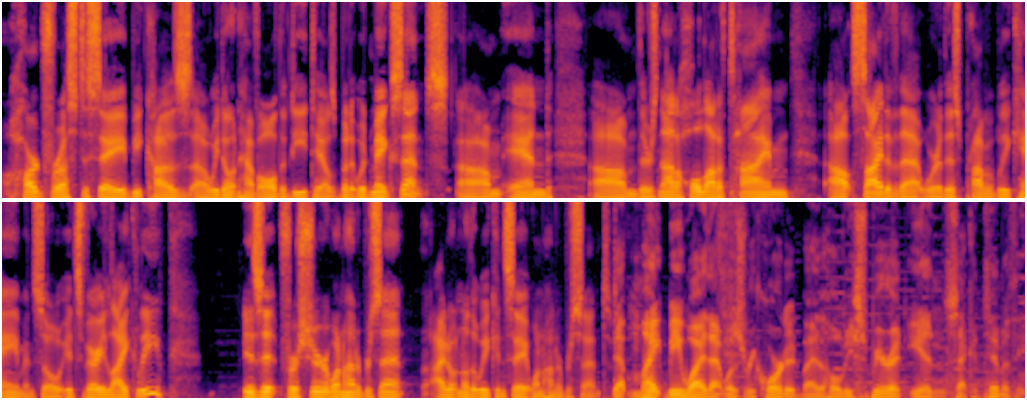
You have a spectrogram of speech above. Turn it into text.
hard for us to say because uh, we don't have all the details, but it would make sense. Um, and um, there's not a whole lot of time outside of that where this probably came, and so it's very likely. Is it for sure 100%? I don't know that we can say it 100%. That might be why that was recorded by the Holy Spirit in Second Timothy.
